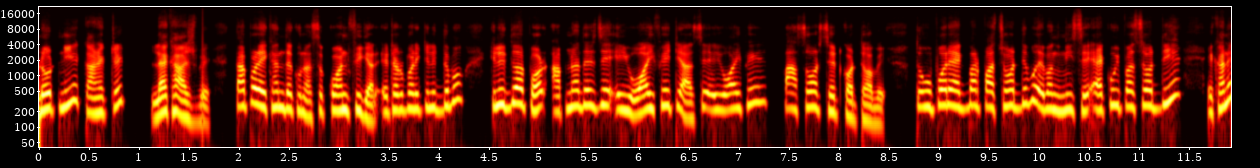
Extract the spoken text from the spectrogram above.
লোড নিয়ে কানেক্টেড লেখা আসবে। তারপর এখানে দেখুন আছে কনফিগার এটার উপরে ক্লিক দেবো। ক্লিক দেওয়ার পর আপনাদের যে এই ওয়াইফাইটি আছে, এই ওয়াইফাই পাসওয়ার্ড সেট করতে হবে। তো উপরে একবার পাসওয়ার্ড দেবো এবং নিচে একই পাসওয়ার্ড দিয়ে এখানে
